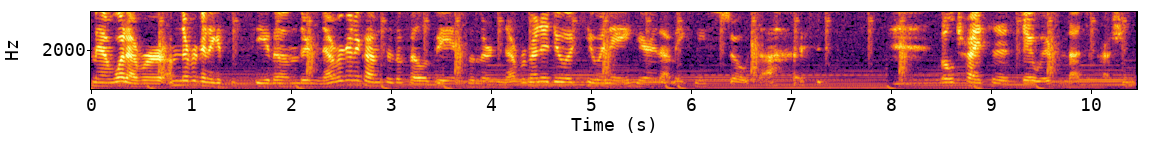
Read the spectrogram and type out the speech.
Man, whatever. I'm never gonna get to see them. They're never gonna come to the Philippines, and they're never gonna do a Q&A here, that makes me so sad. We'll try to stay away from that depression.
